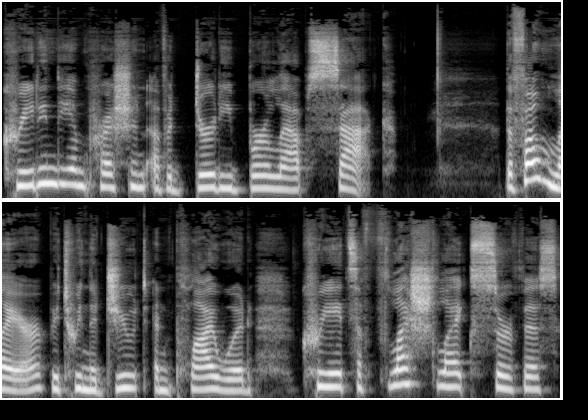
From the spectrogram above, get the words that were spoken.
creating the impression of a dirty burlap sack. The foam layer between the jute and plywood creates a flesh like surface,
